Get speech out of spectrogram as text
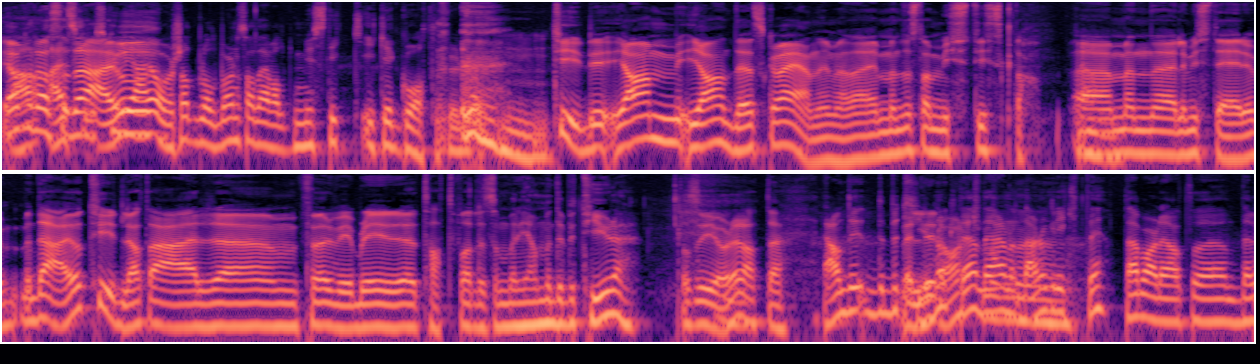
Ja, men altså, det skulle, jo skulle jeg oversatt Bloodborne, så hadde jeg valgt mystikk, ikke gåtefull. Mm. tydelig ja, ja, det skal jeg være enig med deg i, men det står mystisk, da. Mm. Uh, men, eller mysterium. Men det er jo tydelig at det er uh, Før vi blir tatt på at liksom Ja, men det betyr det. Og så gjør det at det Ja, det, det betyr Veldig nok rart, det. Det er, men, det er nok eh, riktig. Det er bare det at eh, det,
